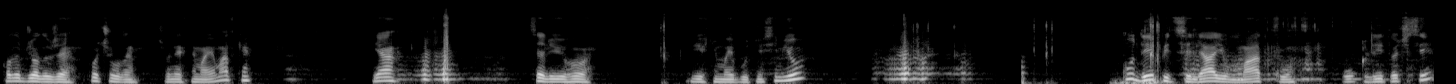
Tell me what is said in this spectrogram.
коли бджоли вже почули, що в них немає матки, я целю його в їхню майбутню сім'ю, куди підселяю матку у кліточці,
